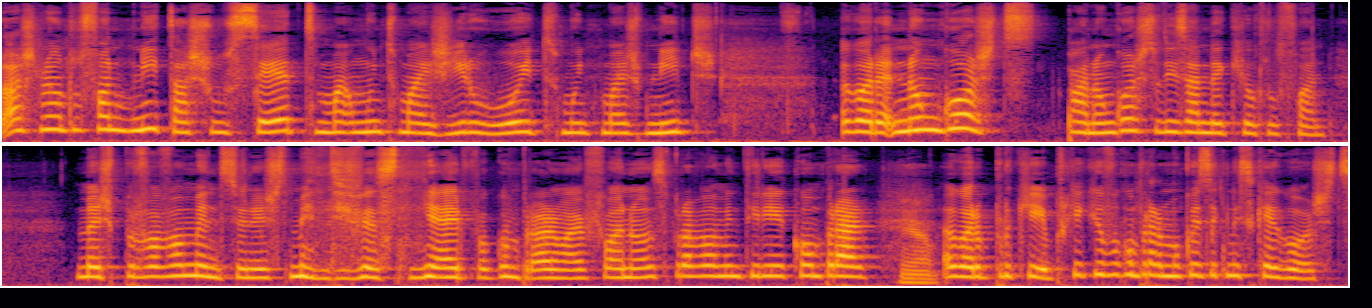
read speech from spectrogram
acho que não é um telefone bonito. Acho o 7 ma- muito mais giro, o 8 muito mais bonitos. Agora, não gosto, pá, não gosto do design daquele telefone. Mas provavelmente, se eu neste momento tivesse dinheiro para comprar um iPhone 11, provavelmente iria comprar. Yeah. Agora, porquê? Porquê que eu vou comprar uma coisa que nem sequer gosto?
